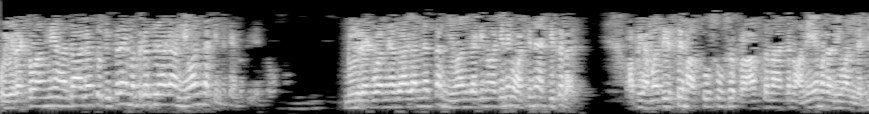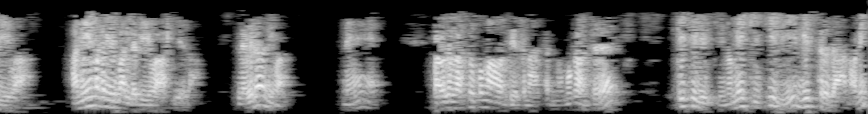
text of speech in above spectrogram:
ඔය රැකවන්නේ හදාගත්තොත් විතරයි මතක තියාගන්න නිවන් දකින්න කැමති වෙන්නේ. මේ රැකවන්නේ හදාගන්න නැත්නම් නිවන් දකින්නවා කියන එක වචනයක් විතරයි. අපි හැමතිස්සෙම අසුසුස ප්‍රාර්ථනා කරන අනේමට නිවන් ලැබේවා. අනේ මට නිවන් ලැබේවා කියලා. ලැබෙනවද නිවන්? නෑ. බෞද්ධ ලස්සන උපමාවක් දේශනා කරනවා. මොකද කිකිලි කියනවා. මේ කිකිලි විස්තර දානවානේ.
